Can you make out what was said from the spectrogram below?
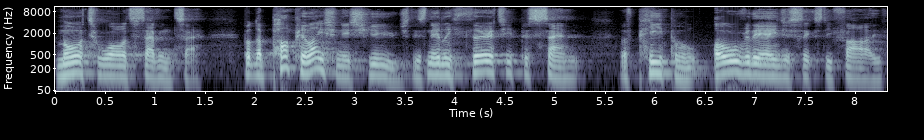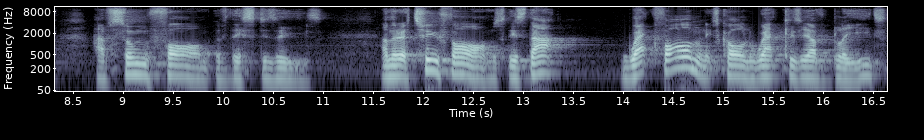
more towards 70. But the population is huge. There's nearly 30% of people over the age of 65 have some form of this disease. And there are two forms. There's that wet form, and it's called wet because you have bleeds,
